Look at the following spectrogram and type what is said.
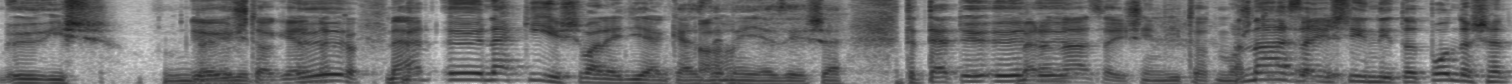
ő is ő is tagja ő, ennek? Nem, mert... ő neki is van egy ilyen kezdeményezése. Te, tehát ő, ő, mert a NASA is indított most. A NASA is indított, pontosan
